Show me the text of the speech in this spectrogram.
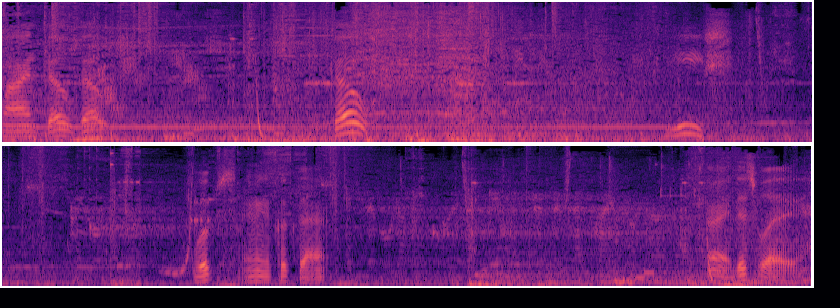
Come on, go, go. Go! Yeesh. Whoops, I mean to click that. Alright, this way.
